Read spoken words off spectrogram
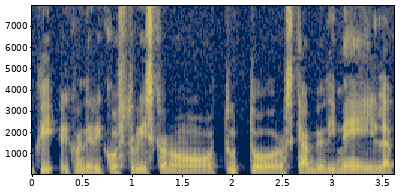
qui ricostruiscono tutto lo scambio di mail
